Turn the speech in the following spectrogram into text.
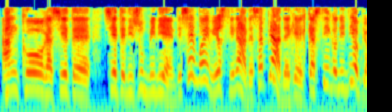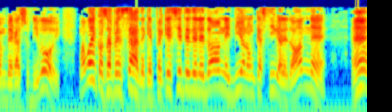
ancora siete, siete disubbidienti, se voi vi ostinate sappiate che il castigo di Dio piomberà su di voi. Ma voi cosa pensate? Che perché siete delle donne Dio non castiga le donne? Eh?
